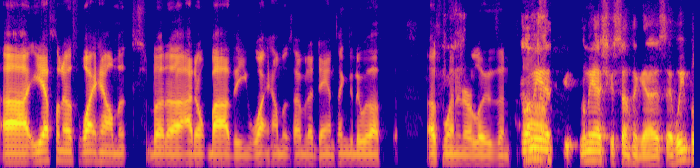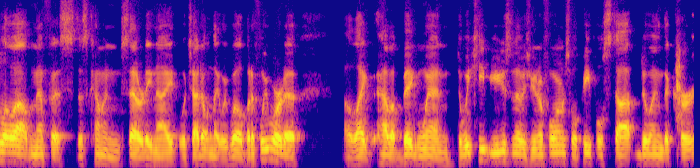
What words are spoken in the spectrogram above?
Uh, yes, I know it's white helmets, but uh, I don't buy the white helmets having a damn thing to do with us us winning or losing. Let me uh, ask you, let me ask you something, guys. If we blow out Memphis this coming Saturday night, which I don't think we will, but if we were to uh, like have a big win, do we keep using those uniforms? Will people stop doing the curse?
